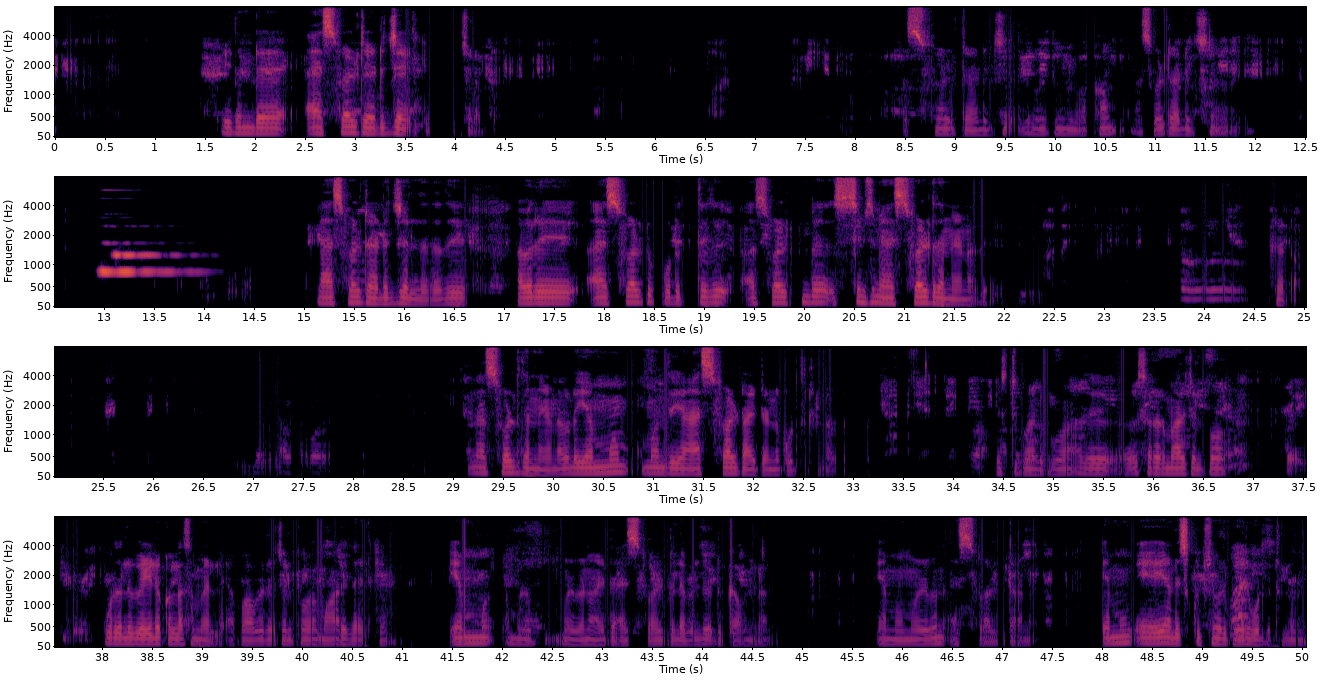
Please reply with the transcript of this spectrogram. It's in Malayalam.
ഇതിന്റെ ആസ്ഫാൾട്ട് എഡ്ജ് ആയിരിക്കും ചിലപ്പോൾ അസ്ഫാൾട്ട് അടിച്ച് നോക്കാം. അസ്ഫാൾട്ട് അടിച്ച് ആസ്ഫാൾട്ട് അടിച്ച് അല്ലത് അത് അവർ ആസ്ഫാൾട്ട് കൊടുത്തത് ആസ്ഫാൾട്ടിന്റെ സിം സിം ആസ്ഫാൾട്ട് തന്നെയാണ് അത്. കേട്ടോ? ആസ്ഫാൾട്ട് തന്നെയാണ്. അതുകൊണ്ട് എമ്മും എന്ത് ചെയ്യുക ആസ്ഫാൾട്ട് ആയിട്ടാണ് കൊടുത്തിട്ടുള്ളത്. ജസ്റ്റ് പോയിന്റ് പോവുക അത് സർവർമാർ ചിലപ്പോൾ കൂടുതൽ വെയിലൊക്കെ ഉള്ള സമയമല്ലേ അപ്പോൾ അവർ ചിലപ്പോൾ മാറിയതായിരിക്കും. എം നമ്മൾ മുഴുവനായിട്ട് ആസ്ഫാൾട്ട് ലെവലിൽ എടുക്കാവുന്നതാണ്. എം എം മുഴുവൻ ആസ്ഫാൾട്ടാണ് എമ്മും എ ആണ് ഡിസ്ക്രിപ്ഷൻ ഒരു പേര് കൊടുത്തിട്ടുള്ളത്.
